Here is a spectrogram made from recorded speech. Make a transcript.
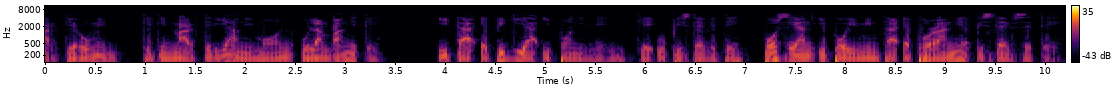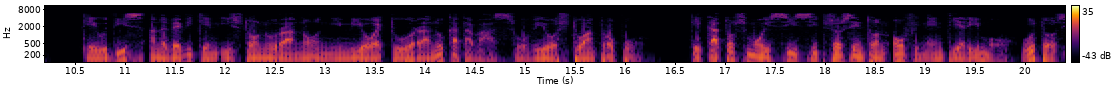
udinate iseltinis tin vasilian tuteiu. To gegenimenon ectis sarkos, sarks estin, ke to gegenimenon ectu pneumatos, pneuma estin. Mitav masis oti iponsi di imas genitine anoten, to pneuma oputelipni, ke tin foninav tu aquis, alucidas και ουδής ανεβεύηκεν εις τον ουρανόν ημίω εκ του ουρανού καταβάς ο βίος ανθρώπου. Και κατός Μωυσής ύψωσιν τον όφιν εν τη ρήμο, ούτως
